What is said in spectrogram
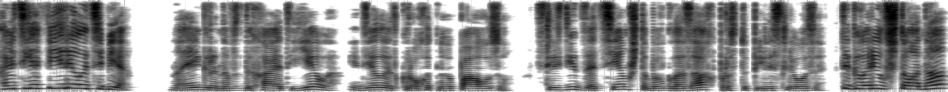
А ведь я верила тебе!» Наигранно вздыхает Ева и делает крохотную паузу. Следит за тем, чтобы в глазах проступили слезы. «Ты говорил, что она...»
